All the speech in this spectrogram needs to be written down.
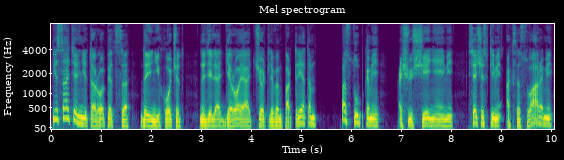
Писатель не торопится, да и не хочет наделять героя отчетливым портретом, поступками, ощущениями, всяческими аксессуарами,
